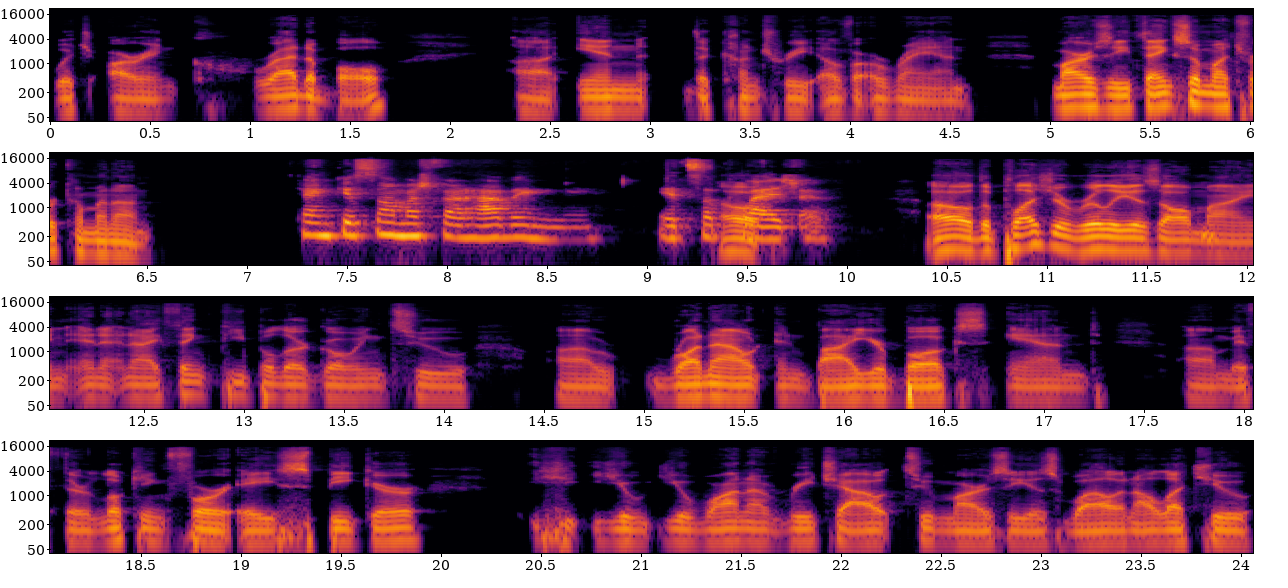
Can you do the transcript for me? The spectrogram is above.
which are incredible uh, in the country of Iran. Marzi, thanks so much for coming on. Thank you so much for having me. It's a Oh. pleasure. Oh, the pleasure really is all mine, and and I think people are going to uh, run out and buy your books, and um, if they're looking for a speaker, you you want to reach out to Marzi as well, and I'll let you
